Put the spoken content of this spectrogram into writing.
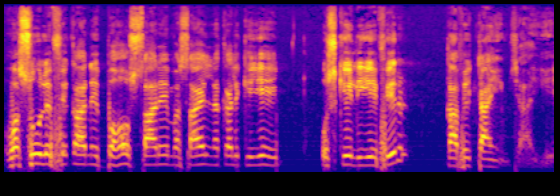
وصول فقہ نے بہت سارے مسائل نقل کیے۔ اس کے لیے پھر کافی ٹائم چاہیے۔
